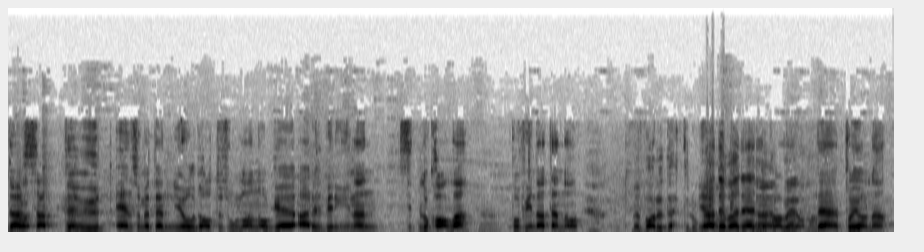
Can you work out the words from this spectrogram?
Der satte jeg ut en som heter Njål Gaute Solan og Arild Birgingen sitt lokale på finn.no. Men var det dette lokalet? Ja, det var det Ja, ja, på lokalet. hjørnet. det er på hjørnet.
